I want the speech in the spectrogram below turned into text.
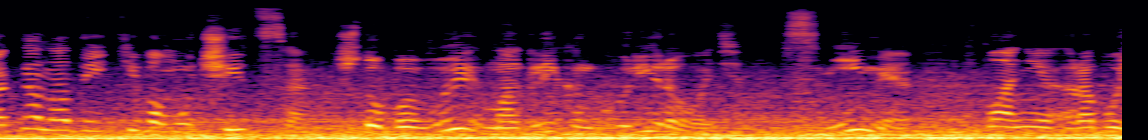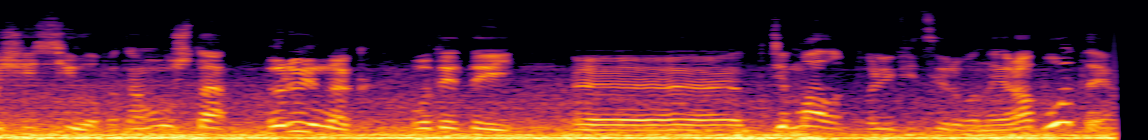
Тогда надо идти вам учиться, чтобы вы могли конкурировать с ними в плане рабочей силы, потому что рынок вот этой, э, где мало квалифицированной работы,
